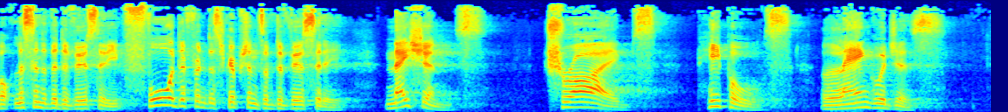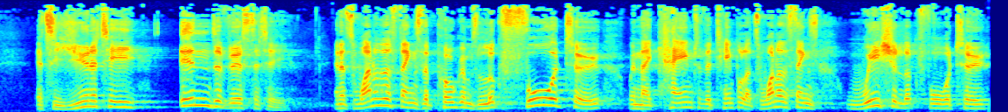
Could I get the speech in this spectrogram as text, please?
But listen to the diversity. Four different descriptions of diversity nations, tribes, peoples, languages. It's a unity in diversity. And it's one of the things the pilgrims look forward to when they came to the temple. It's one of the things we should look forward to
